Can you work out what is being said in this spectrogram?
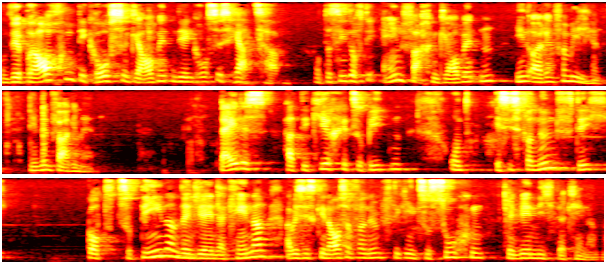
Und wir brauchen die großen Glaubenden, die ein großes Herz haben. Und das sind oft die einfachen Glaubenden in euren Familien, in den Pfarrgemeinden. Beides hat die Kirche zu bieten und es ist vernünftig, Gott zu dienen, wenn wir ihn erkennen, aber es ist genauso vernünftig, ihn zu suchen, wenn wir ihn nicht erkennen.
